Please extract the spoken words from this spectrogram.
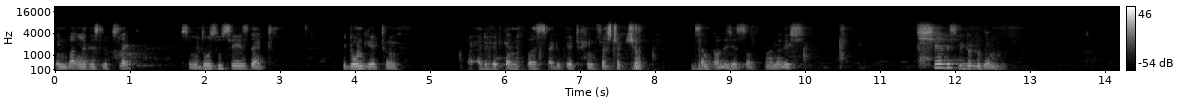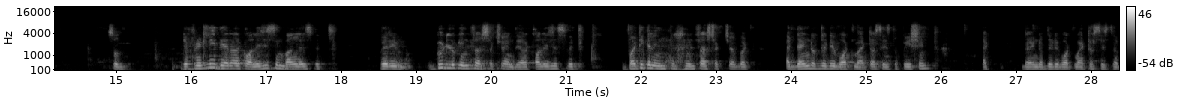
in Bangladesh looks like. So those who says that you don't get uh, adequate campus, adequate infrastructure in some colleges of Bangladesh, share this video to them. So definitely there are colleges in Bangladesh with very good looking infrastructure and there are colleges with vertical infrastructure, but at the end of the day, what matters is the patient. At the end of the day, what matters is the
